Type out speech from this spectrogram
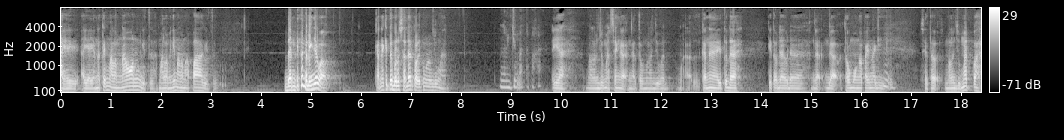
ayah ayah teh malam naon gitu, malam ini malam apa gitu. Dan kita nggak ada yang jawab, karena kita baru sadar kalau itu malam Jumat. Malam Jumat apa kak? Iya, malam Jumat saya nggak nggak tahu malam Jumat karena itu udah kita udah udah nggak nggak tahu mau ngapain lagi. Saya tahu malam Jumat, wah,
